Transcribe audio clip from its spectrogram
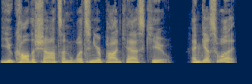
you call the shots on what's in your podcast queue. And guess what?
